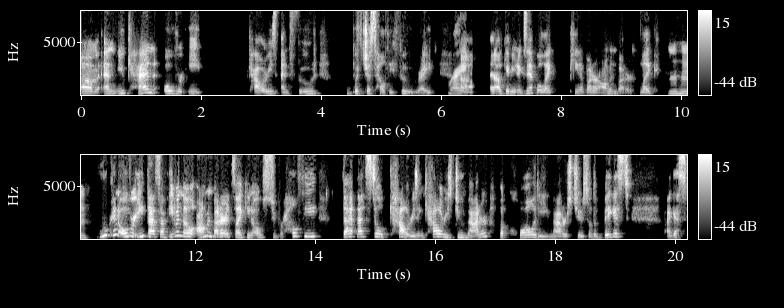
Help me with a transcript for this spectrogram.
um, and you can overeat calories and food with just healthy food, right? Right. Uh, and I'll give you an example, like peanut butter, almond butter. Like mm-hmm. you can overeat that stuff, even though almond butter, it's like you know super healthy. That that's still calories, and calories do matter, but quality matters too. So the biggest I guess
